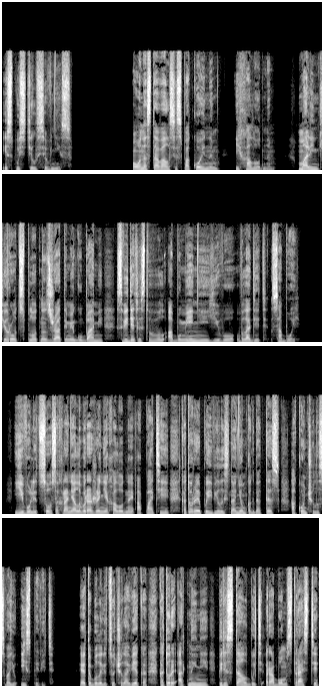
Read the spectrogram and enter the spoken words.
и спустился вниз. Он оставался спокойным и холодным, Маленький рот с плотно сжатыми губами свидетельствовал об умении его владеть собой. Его лицо сохраняло выражение холодной апатии, которое появилось на нем, когда Тесс окончила свою исповедь. Это было лицо человека, который отныне перестал быть рабом страсти,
